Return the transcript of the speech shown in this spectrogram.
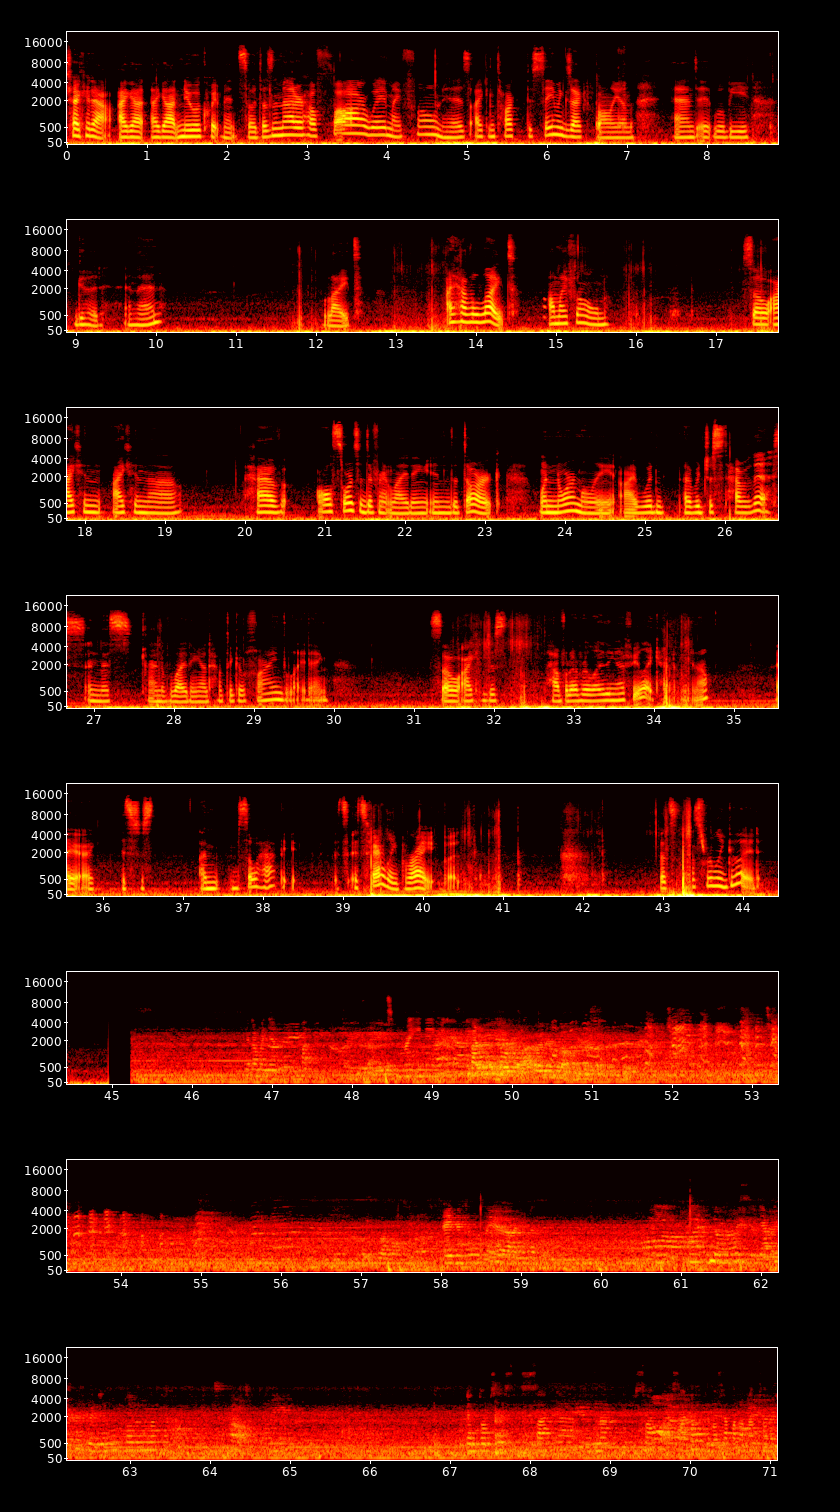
check it out. I got I got new equipment, so it doesn't matter how far away my phone is. I can talk the same exact volume, and it will be good. And then light. I have a light on my phone, so I can I can uh, have all sorts of different lighting in the dark when normally I would I would just have this and this kind of lighting. I'd have to go find lighting. So I can just have whatever lighting I feel like having, you know? I, I it's just I'm I'm so happy. It's it's fairly bright, but that's that's really good. Ahí dejemos ahí para ayudarte. Y, y nomás, ya viste venimos todo. Entonces saca una, saca, saca lo que no sea para la mancha.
